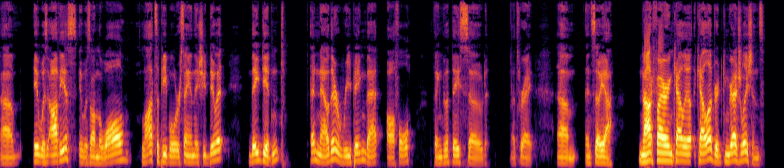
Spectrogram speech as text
Um, it was obvious. It was on the wall. Lots of people were saying they should do it. They didn't, and now they're reaping that awful thing that they sowed. That's right. Um, and so, yeah, not firing Cal, Cal Eldred. Congratulations,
